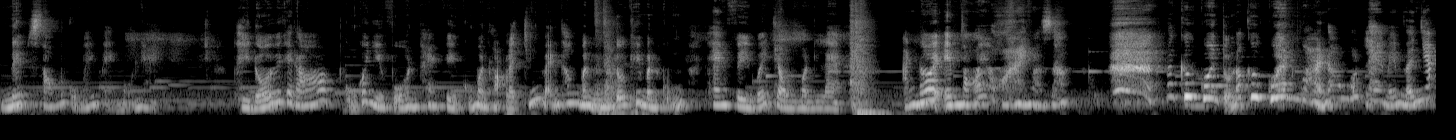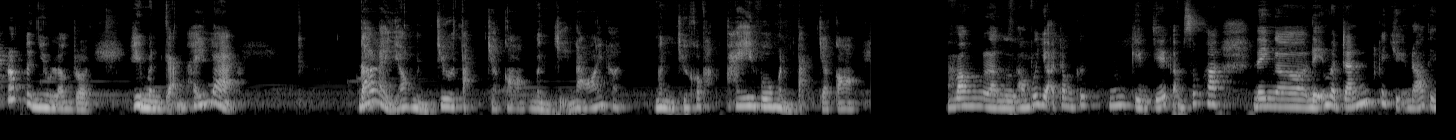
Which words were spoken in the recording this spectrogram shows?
nếp sống của mấy bạn mỗi ngày. Thì đối với cái đó cũng có nhiều phụ huynh than phiền của mình hoặc là chính bản thân mình. Đôi khi mình cũng than phiền với chồng mình là, anh ơi, em nói hoài mà sao? Nó cứ quên, tụi nó cứ quên hoài, nó không có làm em đã nhắc rất là nhiều lần rồi. Thì mình cảm thấy là đó là do mình chưa tập cho con, mình chỉ nói thôi. Mình chưa có bắt tay vô mình tập cho con. Vân là người không có giỏi trong cái kiềm chế cảm xúc ha. Nên ờ, để mà tránh cái chuyện đó thì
